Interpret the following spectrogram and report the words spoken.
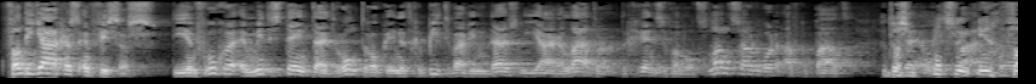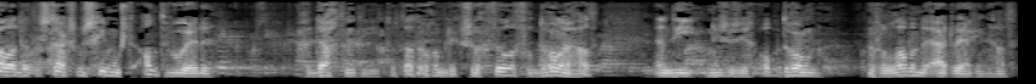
Van de jagers en vissers, die in vroege en middensteentijd rondtrokken in het gebied waarin duizenden jaren later de grenzen van ons land zouden worden afgepaald. Het was hem plotseling ingevallen dat hij straks misschien moest antwoorden. Gedachte die tot dat ogenblik zorgvuldig verdrongen had en die, nu ze zich opdrong, een verlammende uitwerking had.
